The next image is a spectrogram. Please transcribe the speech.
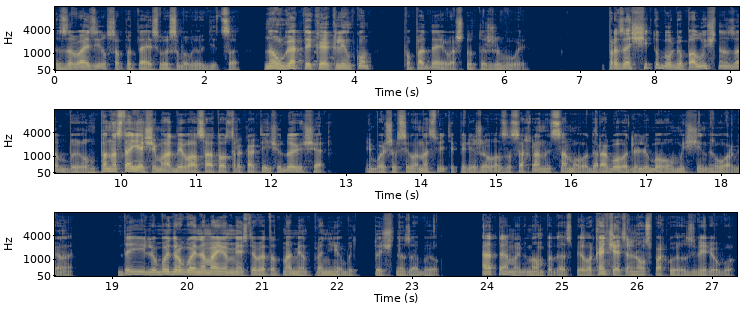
Завозился, пытаясь высвободиться, наугад тыкая клинком, попадая во что-то живое. Про защиту благополучно забыл. По-настоящему отбивался от острых когтей чудовища и больше всего на свете переживал за сохранность самого дорогого для любого мужчины органа. Да и любой другой на моем месте в этот момент про нее бы точно забыл. А там и гном подоспел, окончательно успокоил зверюгу.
